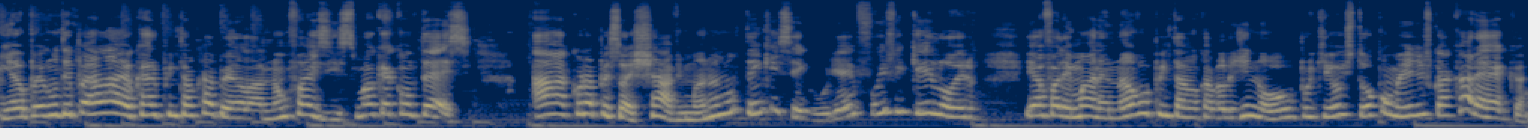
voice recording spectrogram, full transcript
E aí eu perguntei pra ela, ah, eu quero pintar o cabelo. Ela não faz isso. Mas o que acontece? Ah, quando a pessoa é chave, mano, não tenho quem segure. E aí eu fui e fiquei loiro. E aí eu falei, mano, eu não vou pintar meu cabelo de novo, porque eu estou com medo de ficar careca.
